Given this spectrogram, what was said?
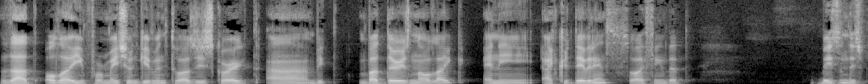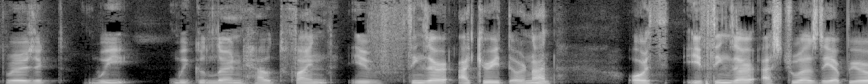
that all the information given to us is correct, uh, but there is no like any accurate evidence. So I think that based on this project, we we could learn how to find if things are accurate or not or th- if things are as true as they appear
